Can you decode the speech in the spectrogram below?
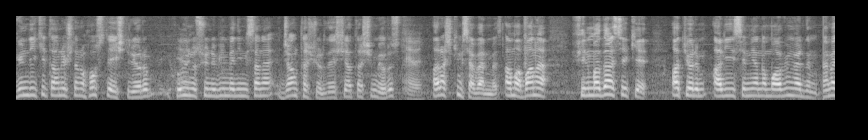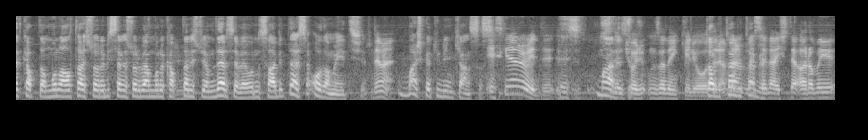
Günde iki tane üç tane host değiştiriyorum. Huyunu Evet. suyunu bilmediğim insana can taşıyoruz. Eşya taşımıyoruz. Evet. Araç kimse vermez. Ama bana firma derse ki atıyorum Ali'yi senin yanına muavin verdim. Mehmet kaptan bunu 6 ay sonra bir sene sonra ben bunu kaptan istiyorum derse ve onu sabitlerse o da mı yetişir? Değil mi? Başka türlü imkansız. Eskiden öyleydi. Es- Sizin maalesef. çocukluğunuza denk geliyor o Tabii, dönemler. tabii, tabii. Mesela işte arabayı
